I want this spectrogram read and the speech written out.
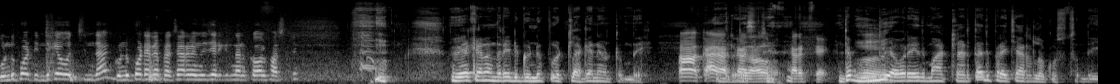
గుండెపోటు ఇందుకే వచ్చిందా? గుండెపోటు అనే ప్రచారం ఎందుకు జరిగింది అనుకోవాలి ఫస్ట్? వివేకానంద రెడ్డి గుండెపోటు లాగానే ఉంటుంది. అంటే ముందు ఎవరేది మాట్లాడితే అది ప్రచారంలోకి వస్తుంది.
